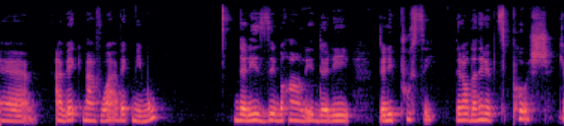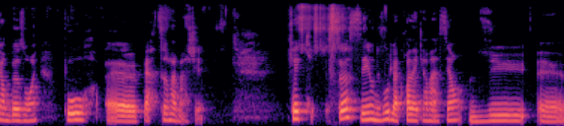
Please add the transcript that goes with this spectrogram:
euh, avec ma voix, avec mes mots, de les ébranler, de les, de les pousser, de leur donner le petit push qu'ils ont besoin pour euh, partir la machine. Fait que ça, c'est au niveau de la croix d'incarnation du, euh,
